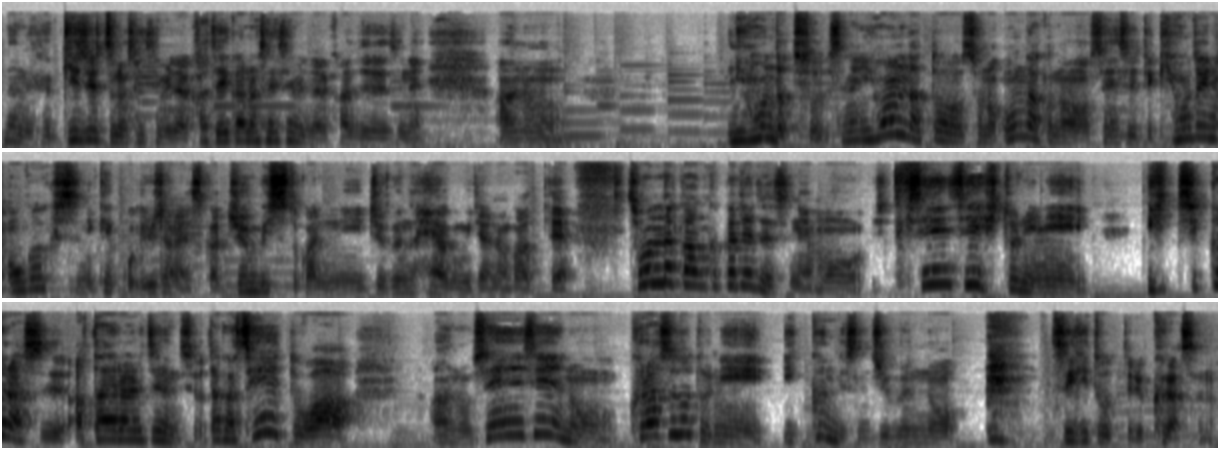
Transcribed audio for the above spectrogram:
なんですか、技術の先生みたいな、家庭科の先生みたいな感じでですね、あの、日本だとそうですね。日本だと、その音楽の先生って基本的に音楽室に結構いるじゃないですか。準備室とかに自分の部屋みたいなのがあって、そんな感覚でですね、もう先生一人に1クラス与えられてるんですよ。だから生徒は、あの、先生のクラスごとに行くんですね。自分の 次取ってるクラスの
